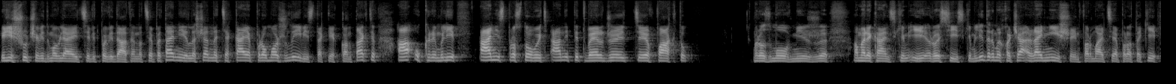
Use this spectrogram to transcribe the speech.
рішуче відмовляється відповідати на це питання і лише натякає про можливість таких контактів. А у Кремлі ані спростовують, ані підтверджують факту. Розмов між американським і російським лідерами. Хоча раніше інформація про такі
